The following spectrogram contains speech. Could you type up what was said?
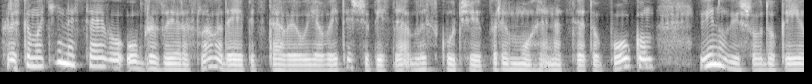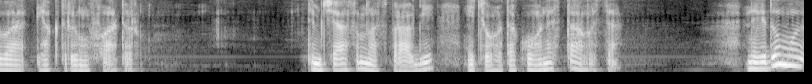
Хрестоматійне сяйво образу Ярослава дає підстави уявити, що після блискучої перемоги над Святополком він увійшов до Києва як тріумфатор. Тим часом насправді нічого такого не сталося. Невідомо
